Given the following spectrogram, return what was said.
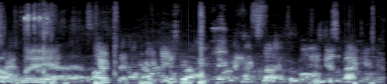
I'll play communication. And this back in.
